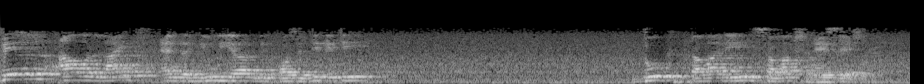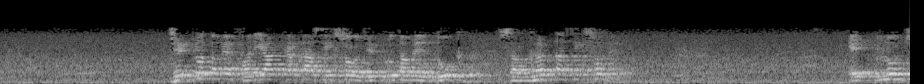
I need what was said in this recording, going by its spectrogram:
fill our life and the new year with positivity. દુઃખ તમારી સમક્ષ રહેશે જેટલું તમે ફરિયાદ કરતા શીખશો, જેટલું તમે દુઃખ સંઘરતા શીખશો ને, એટલું જ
